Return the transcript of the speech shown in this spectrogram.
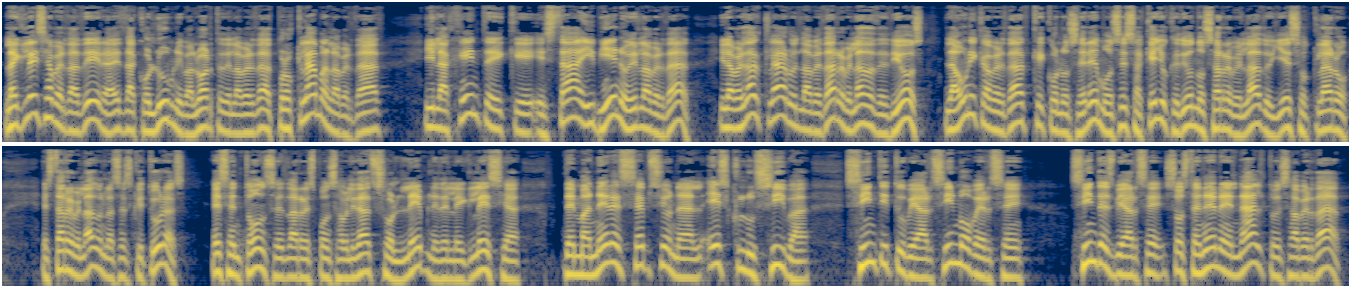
La iglesia verdadera es la columna y baluarte de la verdad, proclama la verdad y la gente que está ahí viene a oír la verdad. Y la verdad, claro, es la verdad revelada de Dios. La única verdad que conoceremos es aquello que Dios nos ha revelado y eso, claro, está revelado en las Escrituras. Es entonces la responsabilidad solemne de la iglesia, de manera excepcional, exclusiva, sin titubear, sin moverse, sin desviarse, sostener en alto esa verdad.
